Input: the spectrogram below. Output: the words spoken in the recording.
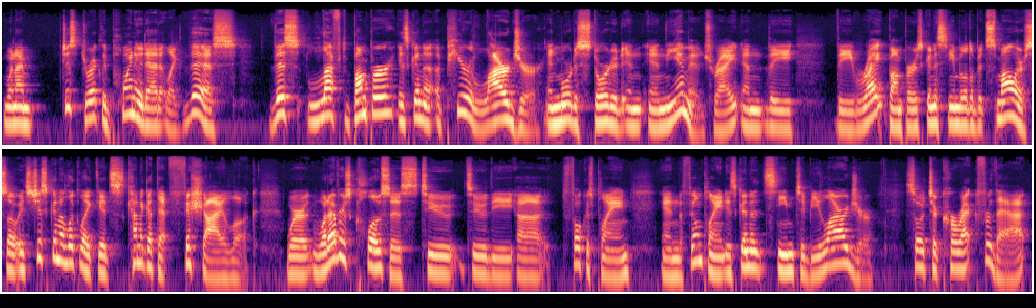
When I'm just directly pointed at it like this, this left bumper is going to appear larger and more distorted in, in the image, right? And the the right bumper is going to seem a little bit smaller. So it's just going to look like it's kind of got that fisheye look where whatever's closest to to the uh, focus plane and the film plane is going to seem to be larger. So to correct for that,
